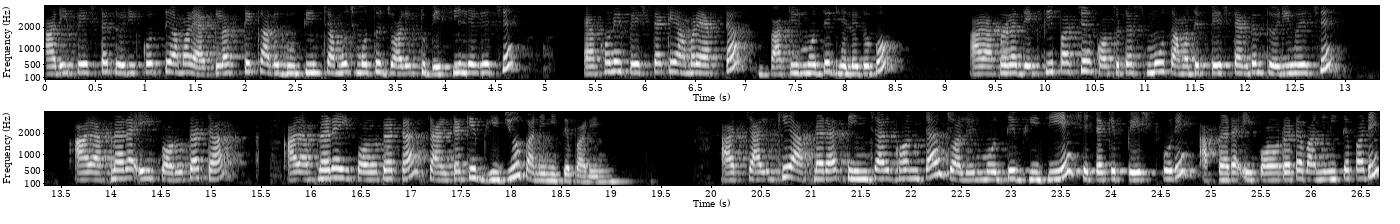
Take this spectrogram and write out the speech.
আর এই পেস্টটা তৈরি করতে আমার এক গ্লাস থেকে আরও দু তিন চামচ মতো জল একটু বেশি লেগেছে। এখন এই পেস্টটাকে আমরা একটা বাটির মধ্যে ঢেলে দেবো। আর আপনারা দেখতেই পাচ্ছেন কতটা স্মুথ আমাদের পেস্ট একদম তৈরি হয়েছে। আর আপনারা এই পরোটাটা আর আপনারা এই পরোটাটা চালটাকে ভিজিয়েও বানিয়ে নিতে পারেন। আর চালকে আপনারা তিন চার ঘণ্টা জলের মধ্যে ভিজিয়ে সেটাকে পেস্ট করে আপনারা এই পরোটাটা বানিয়ে নিতে পারেন।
